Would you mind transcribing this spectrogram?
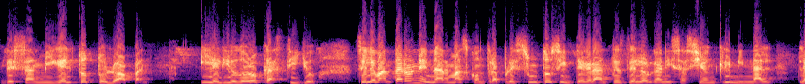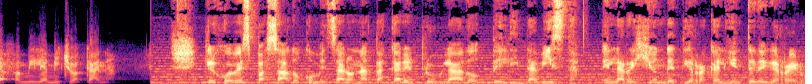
de San Miguel Totoloapan, y Eliodoro Castillo se levantaron en armas contra presuntos integrantes de la organización criminal La Familia Michoacana que el jueves pasado comenzaron a atacar el poblado de Lindavista, en la región de Tierra Caliente de Guerrero.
